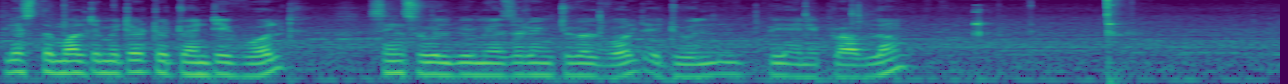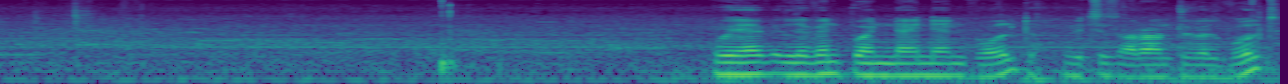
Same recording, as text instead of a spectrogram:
Place the multimeter to 20 volt. Since we will be measuring 12 volt it will not be any problem we have 11.99 volt which is around 12 volt.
